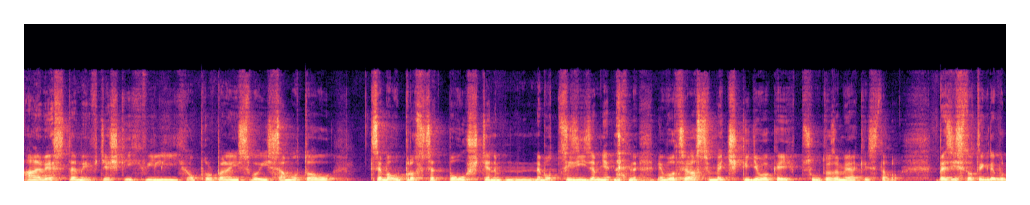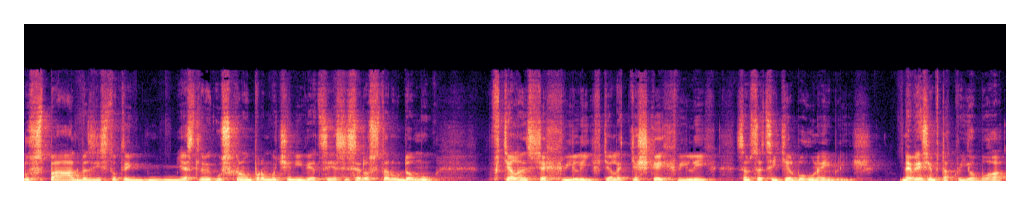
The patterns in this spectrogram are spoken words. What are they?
ale věřte mi, v těžkých chvílích, obklopený svojí samotou, třeba uprostřed pouště nebo cizí země, nebo třeba smečky divokých psů, to země jaký stalo. Bez jistoty, kde budu spát, bez jistoty, jestli mi uschnou promočený věci, jestli se dostanu domů. V těle z těch chvílí, v těle těžkých chvílích jsem se cítil Bohu nejblíž. Nevěřím v takového Boha,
